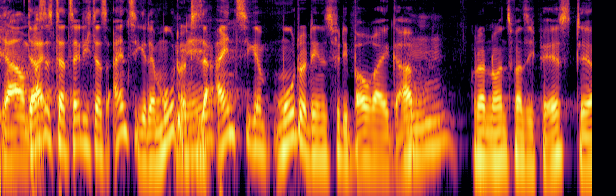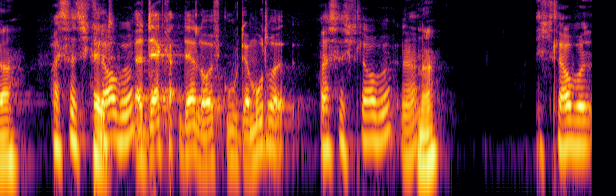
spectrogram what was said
Ja, und das ist tatsächlich das einzige, der Motor, dieser einzige Motor, den es für die Baureihe gab, Mhm. 129 PS, der, Weißt du, was ich Hält. glaube? äh, der, kann- der läuft gut. Der Motor, Weißt du, was ich glaube? ne? Ich glaube,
